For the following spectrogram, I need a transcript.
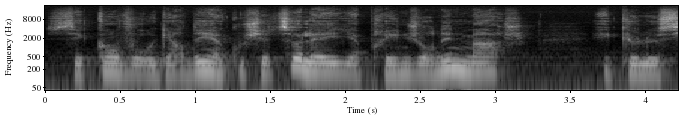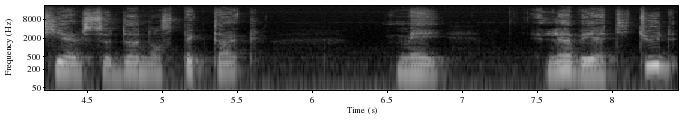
c'est quand vous regardez un coucher de soleil après une journée de marche, et que le ciel se donne en spectacle, mais la béatitude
